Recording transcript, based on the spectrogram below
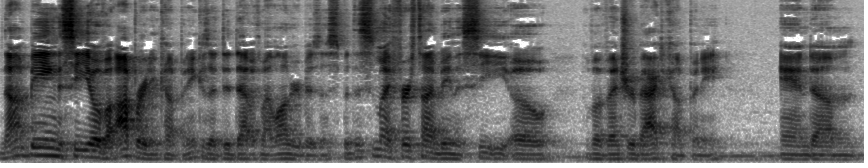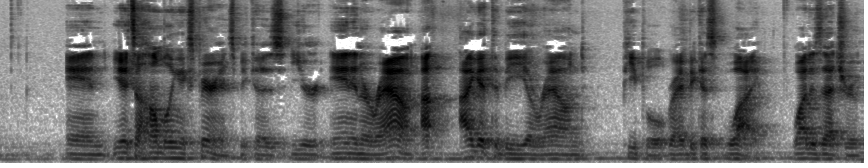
not being the CEO of an operating company, because I did that with my laundry business, but this is my first time being the CEO of a venture backed company. And um, and it's a humbling experience because you're in and around I, I, get to be around people right? Because why? Why is that true?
